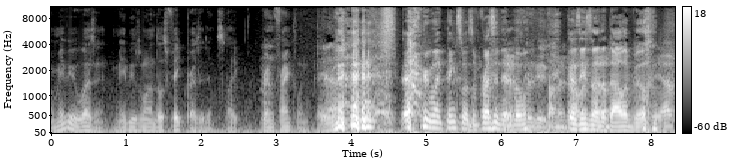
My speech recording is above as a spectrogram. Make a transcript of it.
or maybe it wasn't. Maybe it was one of those fake presidents, like Ben Franklin. Yeah. everyone, thinks was a president, Just but 'cause he's on the because he's on the dollar bill, Yep.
